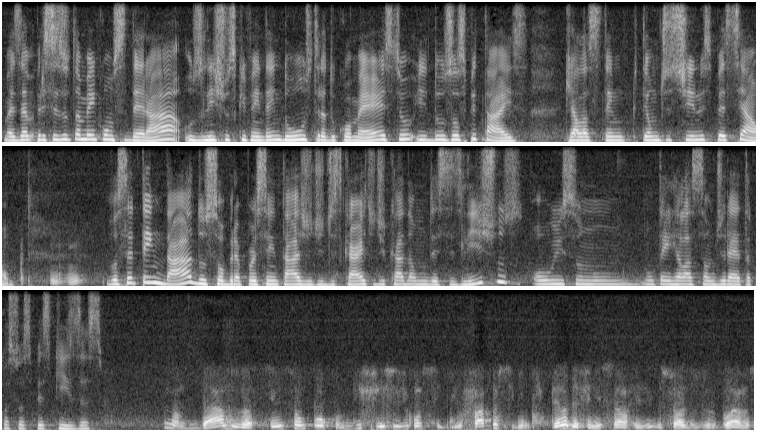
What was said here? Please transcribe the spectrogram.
Mas é preciso também considerar os lixos que vêm da indústria, do comércio e dos hospitais, que elas têm que ter um destino especial. Uhum. Você tem dados sobre a porcentagem de descarte de cada um desses lixos ou isso não, não tem relação direta com as suas pesquisas? Não, dados assim são um pouco difíceis de conseguir. O fato é o seguinte: pela definição, resíduos sólidos urbanos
